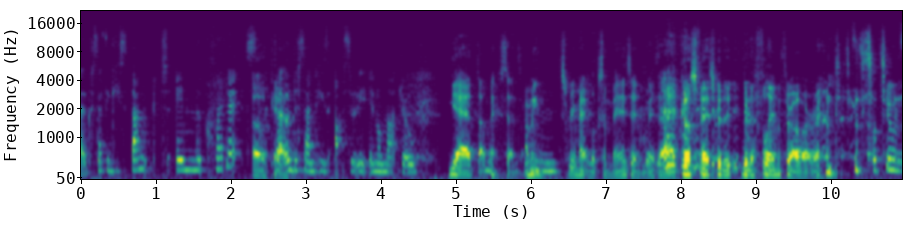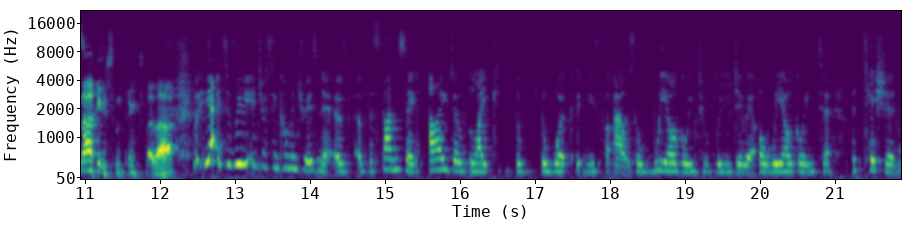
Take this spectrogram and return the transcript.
because I think he's thanked in the credits. So Okay. I understand he's absolutely in on that joke. Yeah, that makes sense. I Mm. mean, Scream Eight looks amazing with uh, Ghostface with a with a flamethrower and it's too nice and things like that. But yeah, it's a really interesting commentary, isn't it, of, of the fans saying, I don't like the the work that you've put out, so we are going to redo it or we are going to petition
